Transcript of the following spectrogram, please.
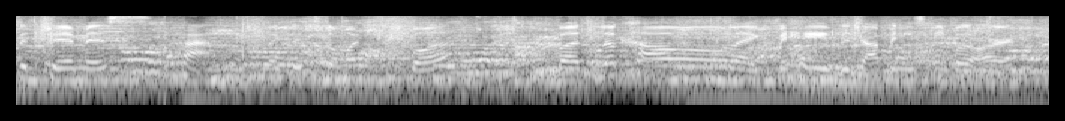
the gym is packed. Like there's so much people. But look how like behaved the Japanese people are.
